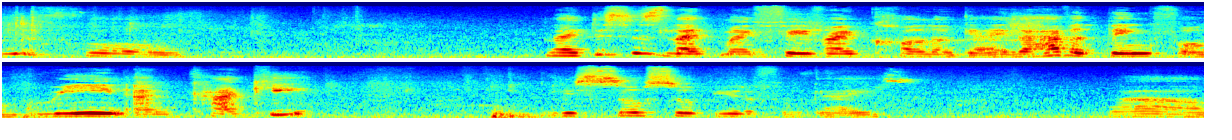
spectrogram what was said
beautiful. Like this is like my favorite color guys. I have a thing for green and khaki. It is so so beautiful guys. Wow.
